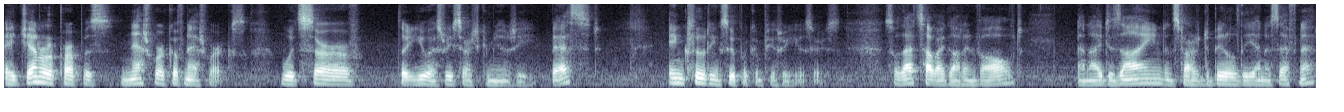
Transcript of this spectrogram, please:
a general purpose network of networks would serve the US research community best, including supercomputer users. So that's how I got involved and I designed and started to build the NSFNet,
